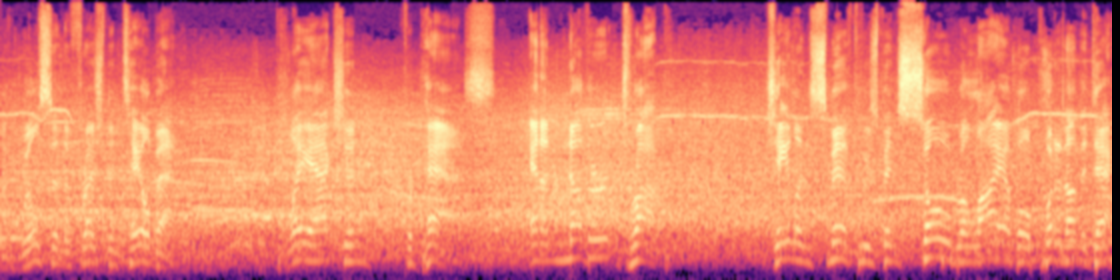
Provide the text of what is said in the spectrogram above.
with Wilson, the freshman tailback. Play action for pass. And another drop. Jalen Smith, who's been so reliable, put it on the deck.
